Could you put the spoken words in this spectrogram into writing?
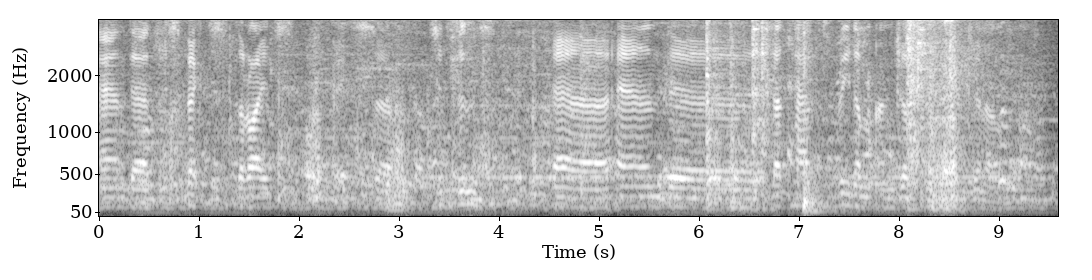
and that respects the rights of its uh, citizens uh, and uh, that has freedom and justice in general.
